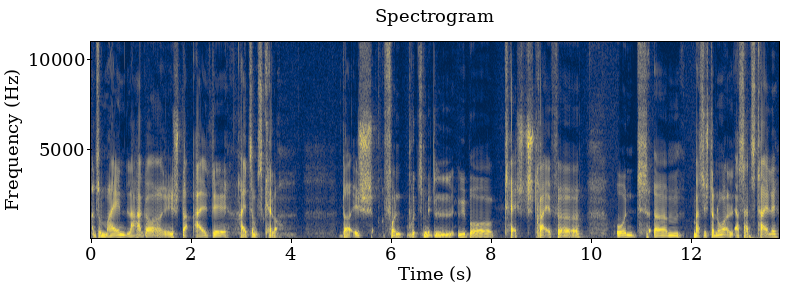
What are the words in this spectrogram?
Also mein Lager ist der alte Heizungskeller. Da ist von Putzmittel über Teststreife und ähm, was ist da nur? Ersatzteile,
